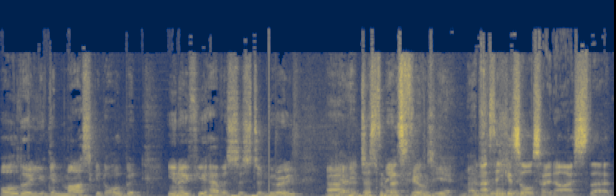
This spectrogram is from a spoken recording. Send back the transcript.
although you can mask it all, but you know, if you have a system through, uh, Yeah, it that's just the makes best things. feeling. Yeah, And I think it's also nice that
